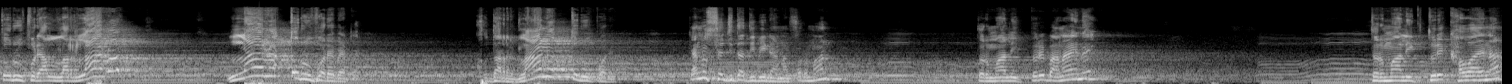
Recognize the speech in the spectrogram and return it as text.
তোর উপরে আল্লাহর লানত লানত তোর উপরে বেটা। খুদার লানত তোর উপরে। কেন সেজদা দিবি না না ফরমান? তোর মালিক তোরে বানায় নাই? তোর মালিক তোরে খাওয়ায় না?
